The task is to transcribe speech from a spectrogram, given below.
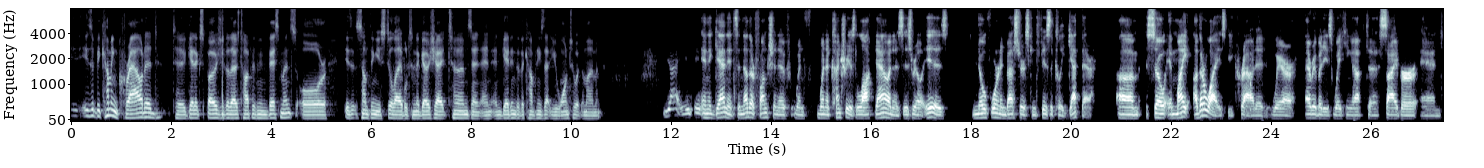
is it becoming crowded to get exposure to those type of investments, or is it something you're still able to negotiate terms and, and, and get into the companies that you want to at the moment? Yeah, it, and again, it's another function of when when a country is locked down, as Israel is, no foreign investors can physically get there. Um, so it might otherwise be crowded, where everybody's waking up to cyber and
